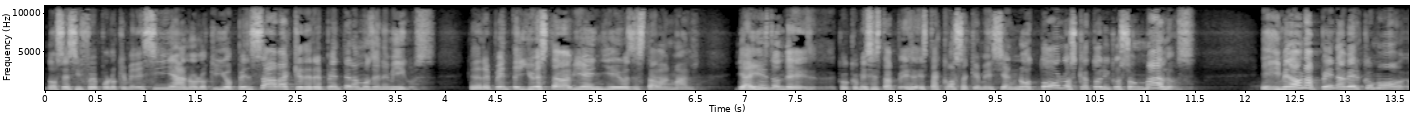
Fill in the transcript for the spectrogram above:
no sé si fue por lo que me decían o lo que yo pensaba, que de repente éramos enemigos, que de repente yo estaba bien y ellos estaban mal. Y ahí es donde comienza esta, esta cosa que me decían, no, todos los católicos son malos. Y, me da una pena ver cómo,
